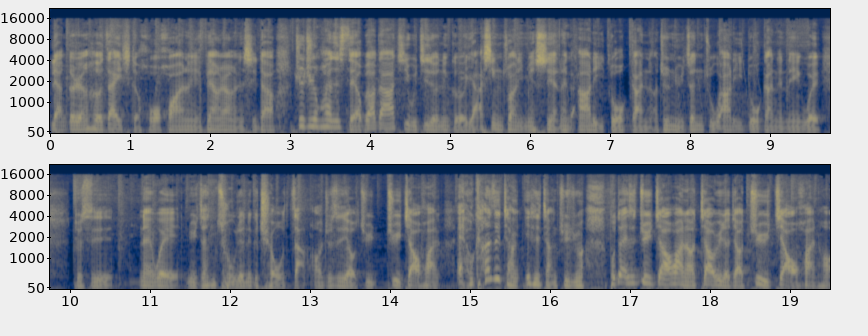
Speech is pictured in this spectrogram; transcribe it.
两个人合在一起的火花呢，也非常让人期待哦。具俊焕是谁？我不知道大家记不记得那个《雅信传》里面饰演那个阿里多干呢、就是女真族阿里多干的那一位，就是。那位女真族的那个酋长哦，就是有巨巨教焕。哎，我刚刚是讲一直讲巨俊焕，不对，是巨教焕，然后教育的叫巨教焕哈。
